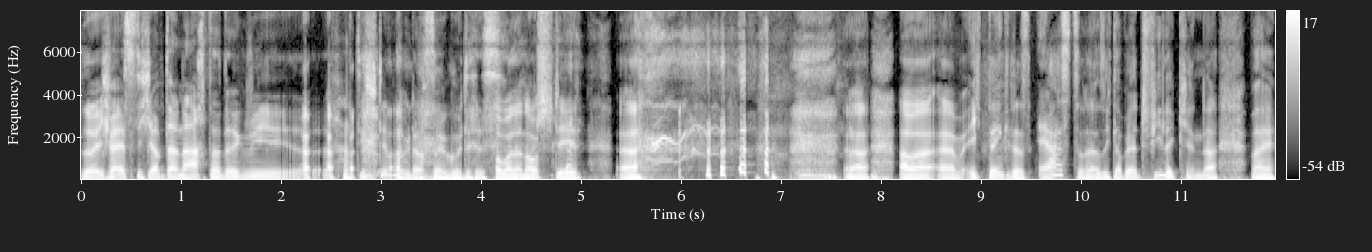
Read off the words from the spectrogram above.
so ich weiß nicht, ob danach dann irgendwie äh, die Stimmung noch so gut ist. Ob man dann auch steht. ja, aber ähm, ich denke das Erste, also ich glaube, er hat viele Kinder, weil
